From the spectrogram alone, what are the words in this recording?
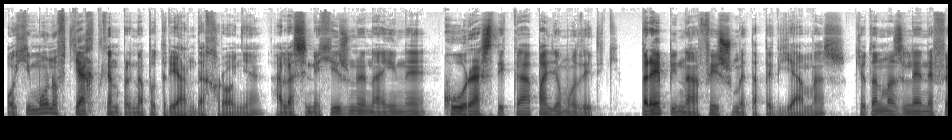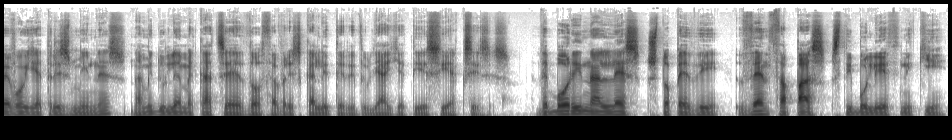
όχι μόνο φτιάχτηκαν πριν από 30 χρόνια, αλλά συνεχίζουν να είναι κουραστικά παλιωμοδίτικοι. πρέπει να αφήσουμε τα παιδιά μας και όταν μας λένε φεύγω για τρεις μήνες να μην του λέμε κάτσε εδώ θα βρεις καλύτερη δουλειά γιατί εσύ αξίζεις. Δεν μπορεί να λες στο παιδί δεν θα πας στην πολυεθνική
